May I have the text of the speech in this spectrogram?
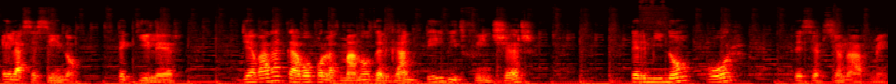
El asesino, The Killer, llevada a cabo por las manos del gran David Fincher, terminó por decepcionarme.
